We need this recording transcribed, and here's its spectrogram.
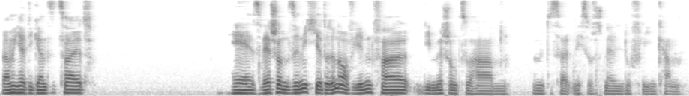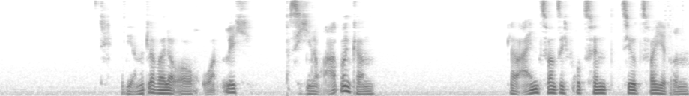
War mich halt die ganze Zeit. Hey, es wäre schon sinnig, hier drin auf jeden Fall die Mischung zu haben. Damit es halt nicht so schnell in die Luft fliegen kann. Haben mittlerweile auch ordentlich, dass ich hier noch atmen kann. Klar, 21% CO2 hier drin.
